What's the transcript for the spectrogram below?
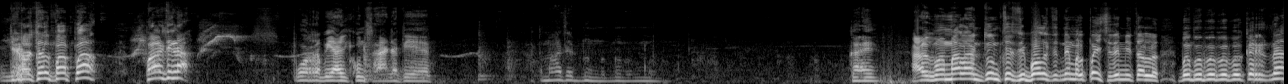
तिकडं चल पा पा पा तिकडं. पोरं बी ऐकून सांगत येत आता माझं काय? अरे मग मला तुमच्याशी बोलायचं नाही मला पैसे दे मी चाललो. ब ब ब ब- ब करीत ना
